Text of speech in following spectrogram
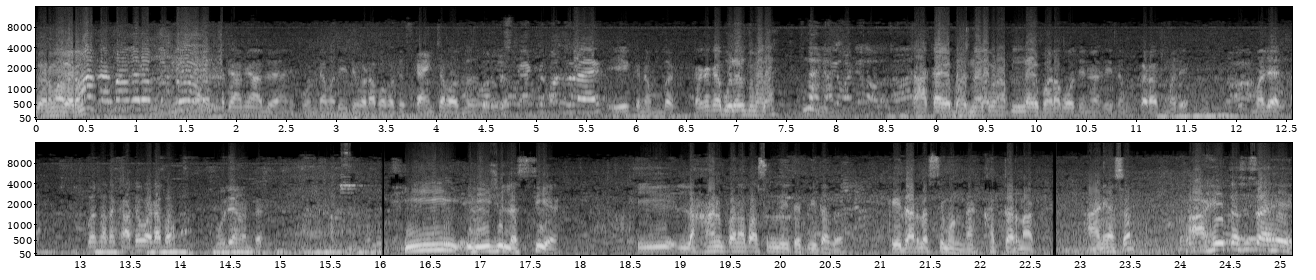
गरमागरममध्ये आम्ही आलोय आणि कोंड्यामध्ये इथे वडापाव खातो स्टँडच्या बाजूलाच बरोबर. एक नंबर. काका काय बोलायला तुम्हाला? काका हे भजनाला पण आपल्याला हे वडापाव देणार एकदम कडकमध्ये मजा येईल. बस आता खातो वडापाव. बोलूया नंतर. ही ही जी लस्सी आहे ही लहानपणापासून मी इथे पित आलो केदार लस्सी म्हणून आहे खतरनाक. आणि असं? आहे तसंच आहे.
